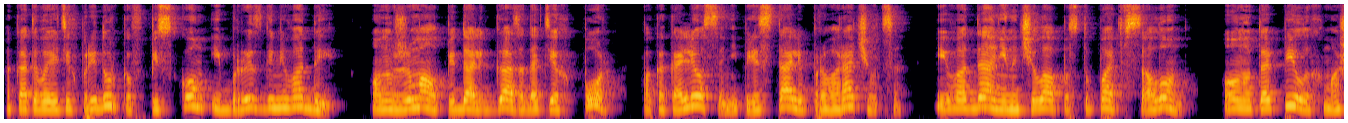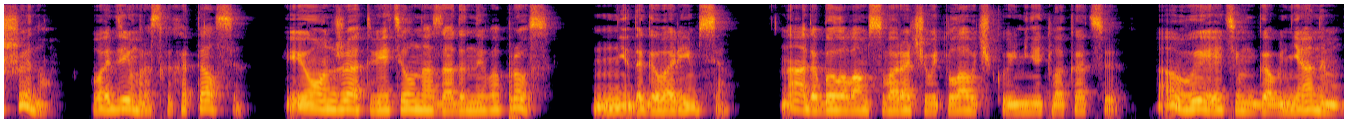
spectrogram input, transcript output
окатывая этих придурков песком и брызгами воды. Он вжимал педаль газа до тех пор, пока колеса не перестали проворачиваться и вода не начала поступать в салон. Он утопил их машину. Вадим расхохотался, и он же ответил на заданный вопрос. «Не договоримся. Надо было вам сворачивать лавочку и менять локацию. А вы этим говняным,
